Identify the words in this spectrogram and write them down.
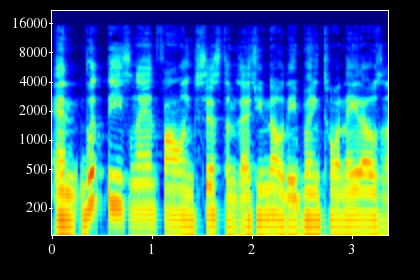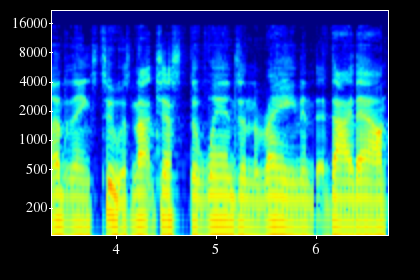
And with these landfalling systems, as you know, they bring tornadoes and other things too. It's not just the winds and the rain and that die down.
